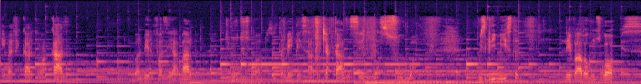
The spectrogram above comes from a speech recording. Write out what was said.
quem vai ficar com a casa. O barbeiro fazia a barba de muitos pobres e também pensava que a casa seria sua. O esgrimista levava alguns golpes,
